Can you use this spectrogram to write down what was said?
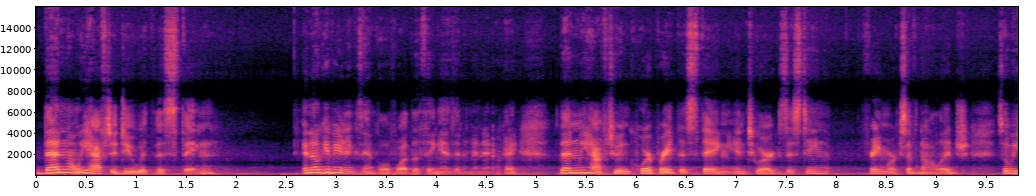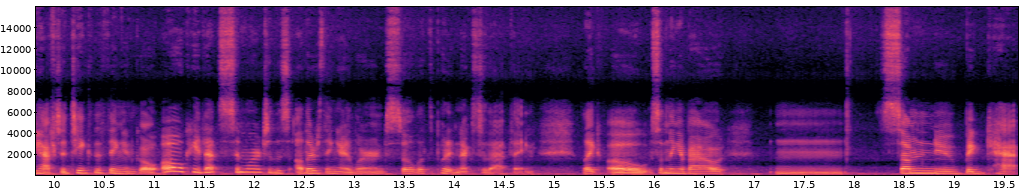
then what we have to do with this thing, and I'll give you an example of what the thing is in a minute, okay? Then we have to incorporate this thing into our existing frameworks of knowledge. So we have to take the thing and go, oh, okay, that's similar to this other thing I learned, so let's put it next to that thing. Like, oh, something about mm, some new big cat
